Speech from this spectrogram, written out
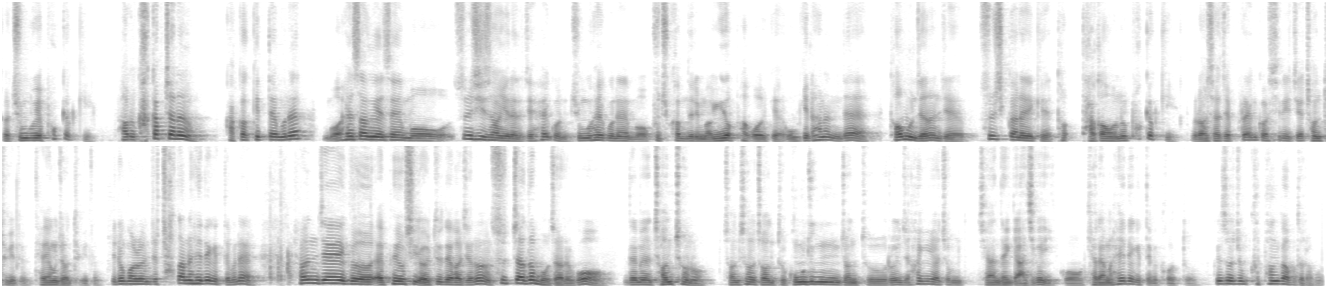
그 중국의 폭격기. 바로 가깝잖아요. 가깝기 때문에 뭐 해상에서의 뭐 순시선이라든지 해군, 중국 해군의 뭐 구축함들이 막 위협하고 이렇게 오긴 하는데 더 문제는 이제 순식간에 이렇게 더 다가오는 폭격기, 러시아제 프랭커 시리즈의 전투기들, 대형 전투기들 이런 걸로 이제 차단을 해야 되기 때문에 현재 그 FA50 12대가지는 숫자도 모자르고 그다음에 전천후, 전천후 전투, 공중 전투를 이제 하기가 좀 제한된 게 아직은 있고 개량을 해야 되기 때문에 그것도 그래서 좀 급한가 보더라고.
